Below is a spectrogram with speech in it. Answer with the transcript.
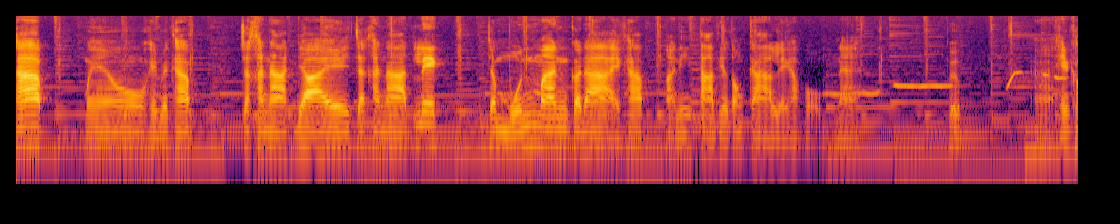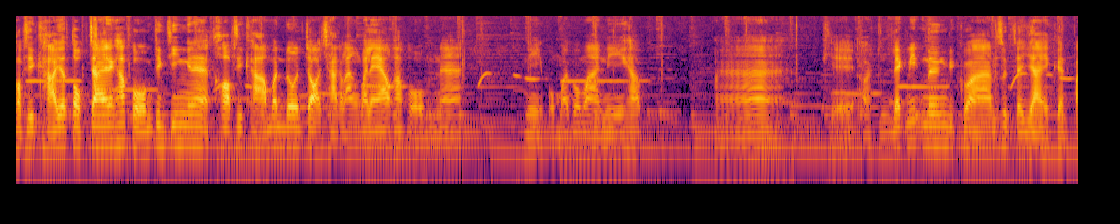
ครับแมวเห็นไหมครับ จะขนาดใหญ่จะขนาดเล็ก จะหมุนมันก็ได้ครับ อันนี้ตามที่เราต้องการเลยครับผมนะ เห็นขอบสีขาวอย่าตกใจนะครับผมจริงๆนี่ยขอบสีขาวมันโดนเจาะฉากหลังไปแล้วครับผมนะนี่ผมไว้ประมาณนี้ครับอ่าโอเคเอาเล็กนิดนึงดีกว่ารู้สึกจะใหญ่เกินไป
